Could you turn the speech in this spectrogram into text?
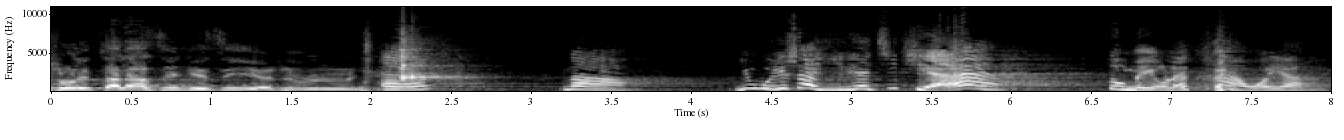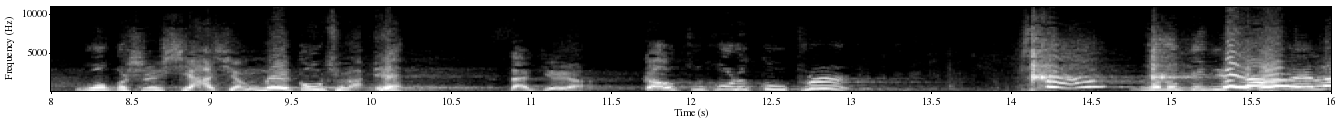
说的，咱俩谁跟谁呀？是不是？哎，那。你为啥一连几天都没有来看我呀？我不是下乡买狗去了。哎，三姐呀，刚煮好了狗腿儿。啊！我都给你拿来了。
